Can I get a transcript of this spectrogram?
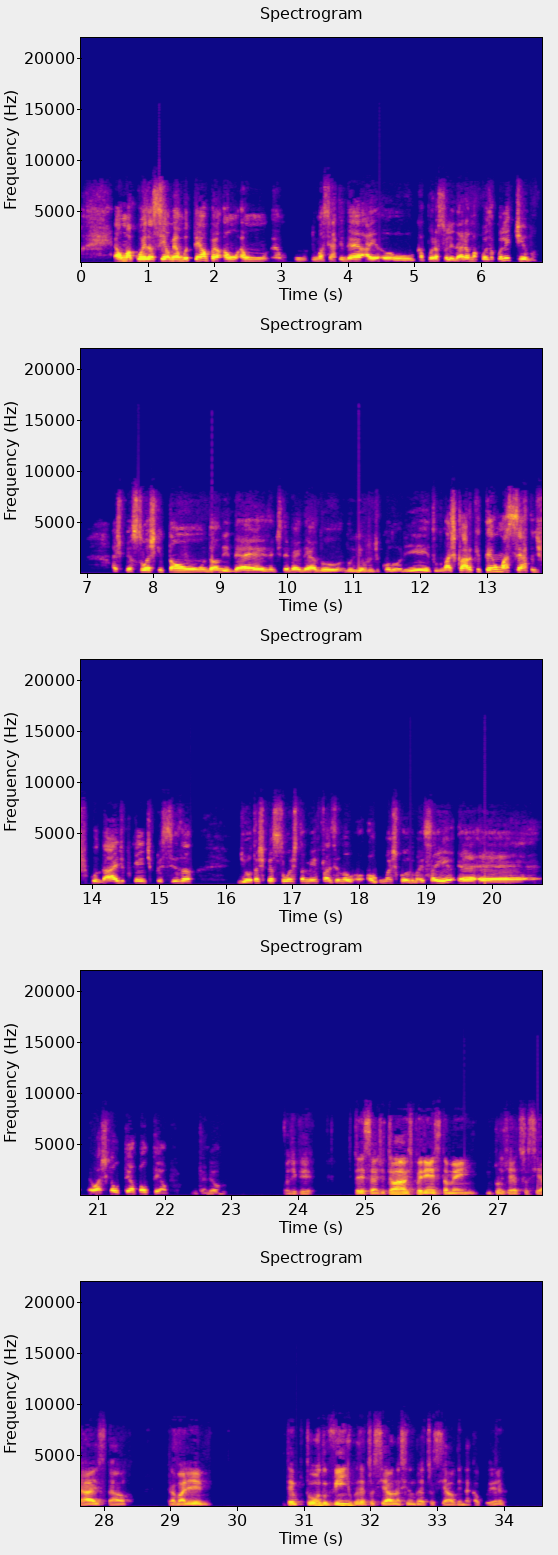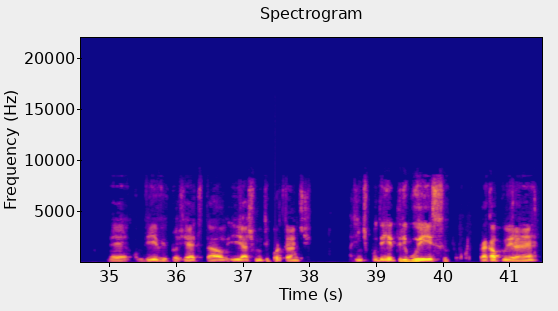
é uma coisa assim, ao mesmo tempo, é, um, é, um, é uma certa ideia, o Capura Solidária é uma coisa coletiva. As pessoas que estão dando ideias, a gente teve a ideia do, do livro de colorir tudo mais. Claro que tem uma certa dificuldade, porque a gente precisa de outras pessoas também fazendo algumas coisas, mas isso aí é, é eu acho que é o tempo ao tempo, entendeu? Pode crer. Interessante. Eu tenho uma experiência também em projetos sociais e tal. Trabalhei o tempo todo, vim de um projeto social, nasci num projeto social dentro da capoeira, né, convívio, projeto e tal, e acho muito importante a gente poder retribuir isso para a capoeira, né?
